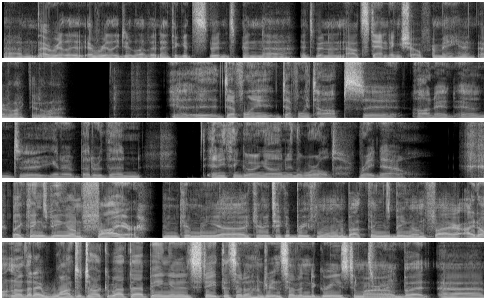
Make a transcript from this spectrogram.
Um, I really, I really do love it. I think it's been, it's been, uh, it's been an outstanding show for me. I've liked it a lot. Yeah, definitely, definitely tops uh, on it, and uh, you know, better than anything going on in the world right now. Like things being on fire. Mean, can we, uh, can we take a brief moment about things being on fire? I don't know that I want to talk about that being in a state that's at 107 degrees tomorrow, right. but, uh,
